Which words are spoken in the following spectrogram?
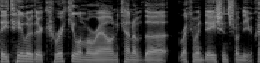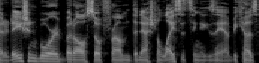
they tailor their curriculum around kind of the recommendations from the accreditation board, but also from the national licensing exam, because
